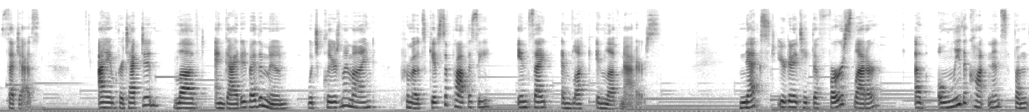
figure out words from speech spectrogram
such as I am protected, loved, and guided by the moon, which clears my mind, promotes gifts of prophecy, insight, and luck in love matters. Next, you're going to take the first letter of only the consonants from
